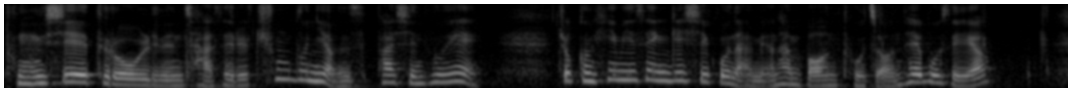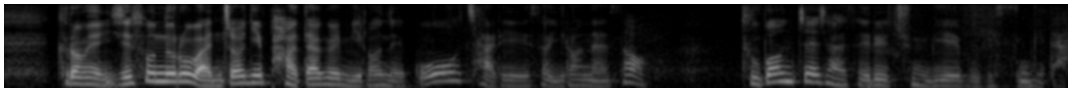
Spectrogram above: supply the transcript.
동시에 들어올리는 자세를 충분히 연습하신 후에 조금 힘이 생기시고 나면 한번 도전해 보세요. 그러면 이제 손으로 완전히 바닥을 밀어내고 자리에서 일어나서 두 번째 자세를 준비해 보겠습니다.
